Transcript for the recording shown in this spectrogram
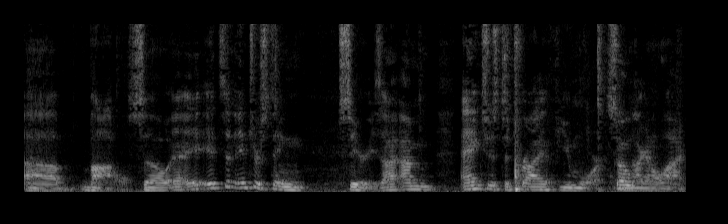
uh, bottle. So uh, it's an interesting series. I, I'm anxious to try a few more. So- I'm not gonna lie.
